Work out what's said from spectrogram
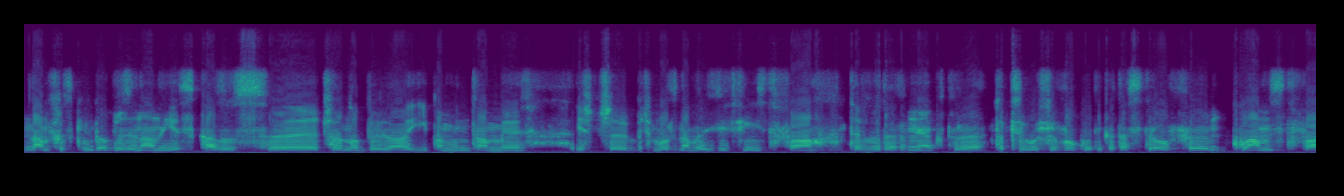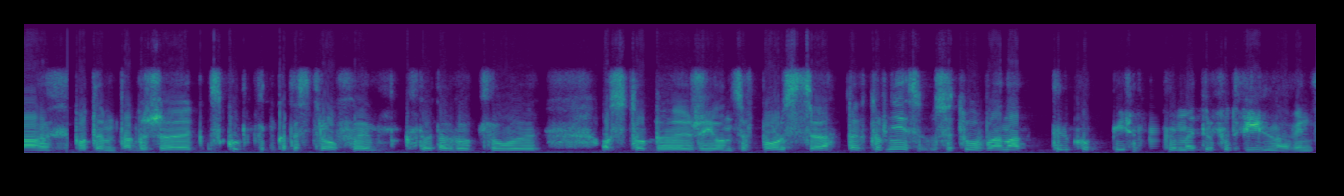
Nam wszystkim dobrze znany jest kazus e, Czarnobyla i pamiętamy jeszcze być może nawet z dzieciństwa te wydarzenia, które toczyły się wokół tej katastrofy, kłamstwa, potem także skutki katastrofy, które także odczuły osoby żyjące w Polsce. Ta elektrownia jest sytuowana tylko 50 km od Wilna, więc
